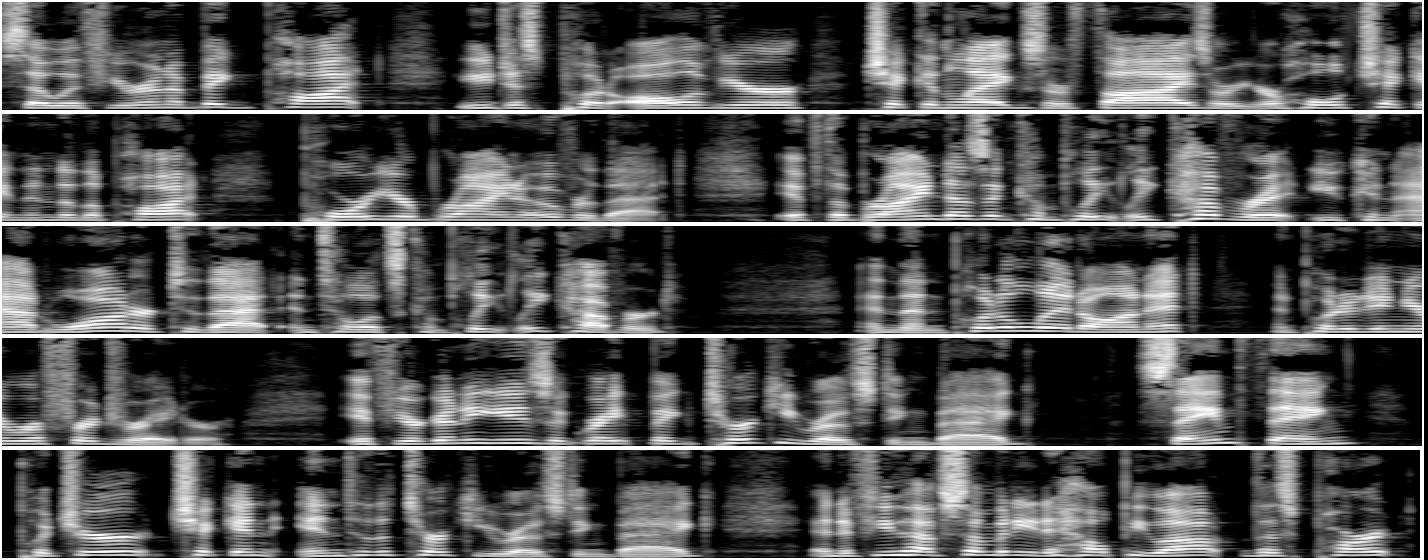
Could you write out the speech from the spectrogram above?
So if you're in a big pot, you just put all of your chicken legs or thighs or your whole chicken into the pot, pour your brine over that. If the brine doesn't completely cover it, you can add water to that until it's completely covered and then put a lid on it and put it in your refrigerator. If you're going to use a great big turkey roasting bag, same thing. Put your chicken into the turkey roasting bag. And if you have somebody to help you out this part,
